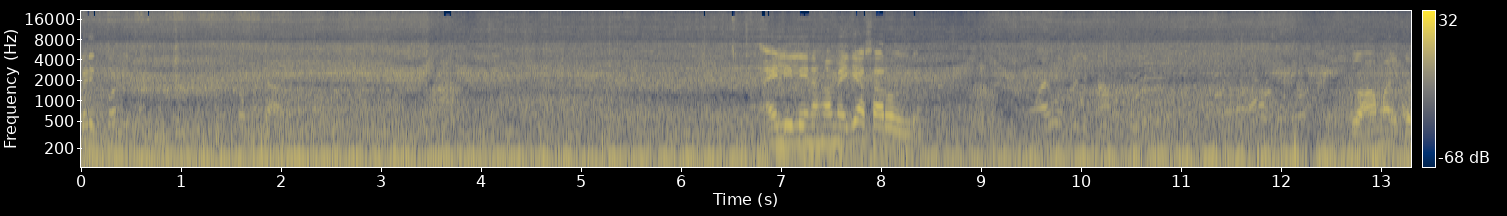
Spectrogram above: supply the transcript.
ઘડીક પડી તો મજા આવે આઈલી લઈને અમે ગયા, સારો જો આમાં તો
